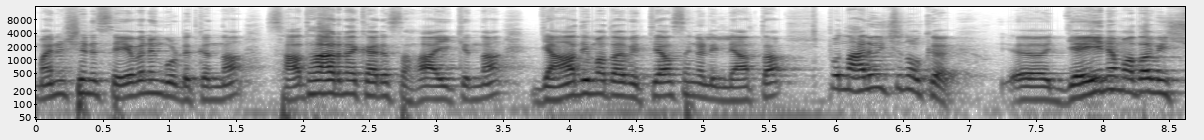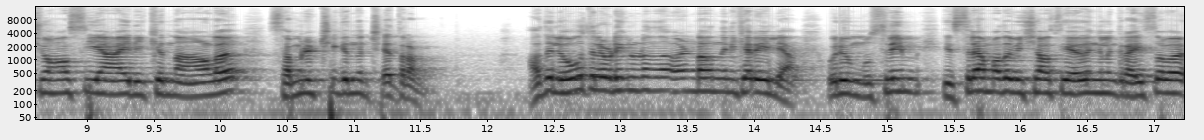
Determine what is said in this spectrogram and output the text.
മനുഷ്യന് സേവനം കൊടുക്കുന്ന സാധാരണക്കാരെ സഹായിക്കുന്ന ജാതിമത വ്യത്യാസങ്ങളില്ലാത്ത ഇപ്പോൾ ഒന്ന് ആലോചിച്ച് നോക്ക് ജൈനമതവിശ്വാസിയായിരിക്കുന്ന ജൈനമത വിശ്വാസിയായിരിക്കുന്ന ആൾ സംരക്ഷിക്കുന്ന ക്ഷേത്രം. അത് ലോകത്തിൽ എവിടെയെങ്കിലും ഉണ്ടെന്ന് എനിക്കറിയില്ല. ഒരു മുസ്ലിം ഇസ്ലാം മതവിശ്വാസി ഏതെങ്കിലും ക്രൈസ്തവ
